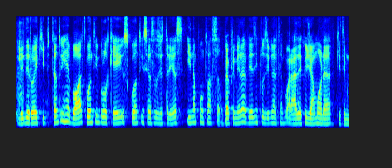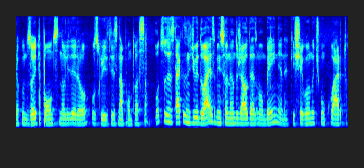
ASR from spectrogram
liderou a equipe tanto em rebotes, quanto em bloqueios, quanto em cestas de 3 e na pontuação. Foi a primeira vez, inclusive, na temporada que o Jamoran, que terminou com 18 pontos, não liderou os Grizzlies na pontuação. Outros destaques individuais, mencionando já o Desmond Bain, né, que chegou no último quarto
